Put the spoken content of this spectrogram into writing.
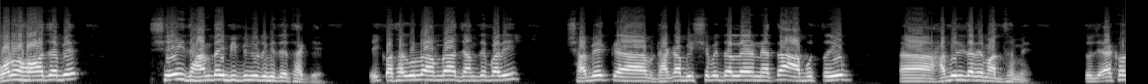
বড় হওয়া যাবে, সেই ধান্দাই বিপিনের ভিতরে থাকে। এই কথাগুলো আমরা জানতে পারি। সাবেক ঢাকা বিশ্ববিদ্যালয়ের নেতা আবু তৈয়ব হাবিলদারের মাধ্যমে। তো এখন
